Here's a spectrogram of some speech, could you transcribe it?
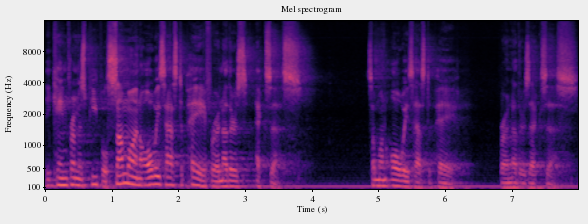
It came from his people. Someone always has to pay for another's excess. Someone always has to pay for another's excess.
